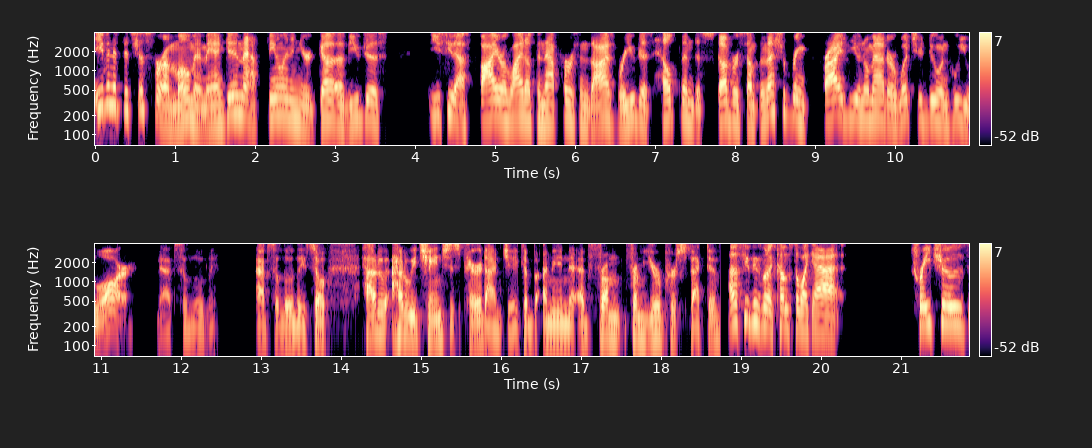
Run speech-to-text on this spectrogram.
even if it's just for a moment man getting that feeling in your gut of you just you see that fire light up in that person's eyes where you just help them discover something. That should bring pride to you no matter what you do and who you are. Absolutely. Absolutely. So how do how do we change this paradigm jacob? I mean uh, from from your perspective? I have a few things when it comes to like at trade shows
